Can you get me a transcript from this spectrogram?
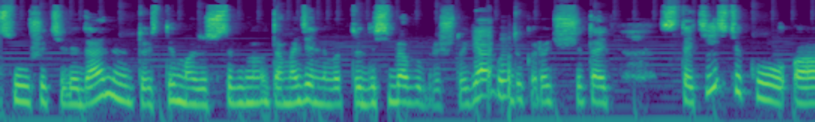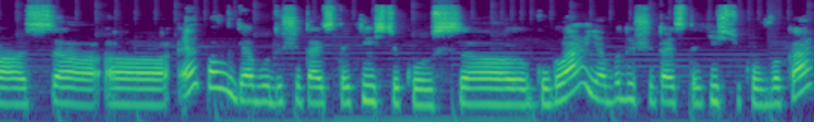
слушатели, да, ну, то есть ты можешь ну, там отдельно вот для себя выбрать, что я буду, короче, считать статистику э, с э, Apple, я буду считать статистику с э, Гугла, я буду считать статистику в ВК,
